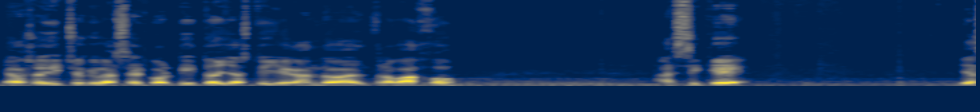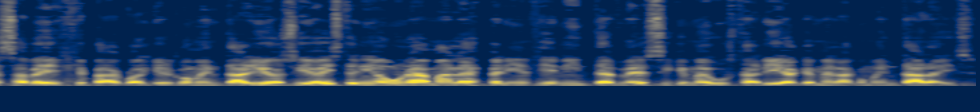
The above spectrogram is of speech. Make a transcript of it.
Ya os he dicho que iba a ser cortito, ya estoy llegando al trabajo. Así que ya sabéis que para cualquier comentario, si habéis tenido alguna mala experiencia en internet, sí que me gustaría que me la comentarais.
